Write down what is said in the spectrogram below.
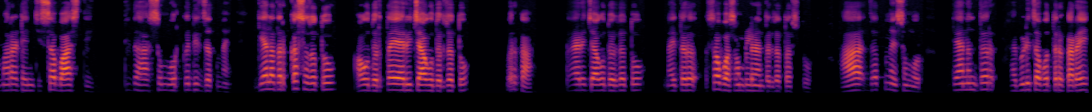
मराठ्यांची सभा असते तिथं हा समोर कधीच जात नाही. गेला तर कसा जातो? अगोदर तयारीच्या अगोदर जातो. बरं का? तयारीच्या अगोदर जातो नाहीतर सभा संपल्यानंतर जात असतो. हा जात नाही समोर. त्यानंतर हा बीडचा पत्रकार आहे.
